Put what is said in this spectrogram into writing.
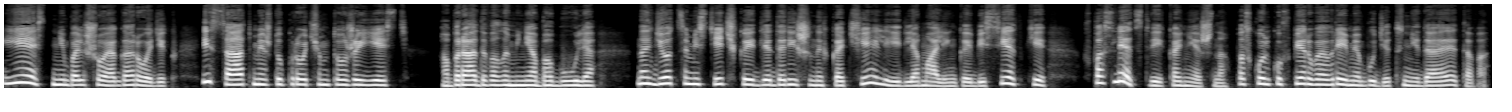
Есть небольшой огородик, и сад, между прочим, тоже есть. Обрадовала меня бабуля. Найдется местечко и для Даришиных качелей, и для маленькой беседки. Впоследствии, конечно, поскольку в первое время будет не до этого.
